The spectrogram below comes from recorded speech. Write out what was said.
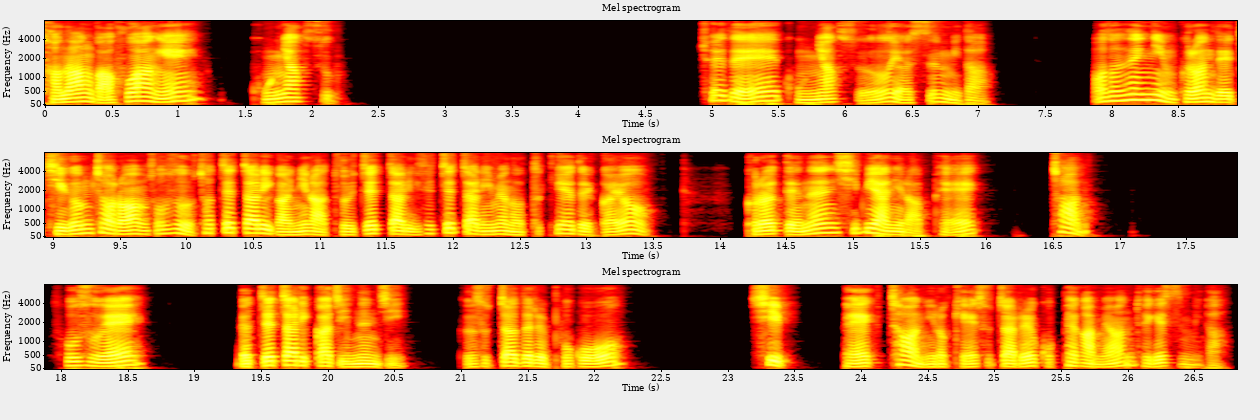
전항과 후항의 공약수 최대 공약수였습니다. 어, 선생님, 그런데 지금처럼 소수 첫째 자리가 아니라 둘째 자리, 셋째 자리면 어떻게 해야 될까요? 그럴 때는 10이 아니라 100, 1000. 소수의 몇째 자리까지 있는지 그 숫자들을 보고 10, 100, 1000 이렇게 숫자를 곱해가면 되겠습니다.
